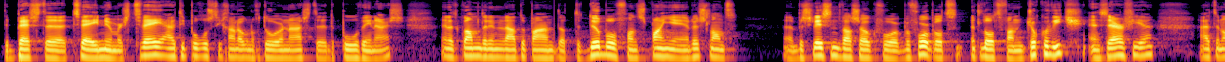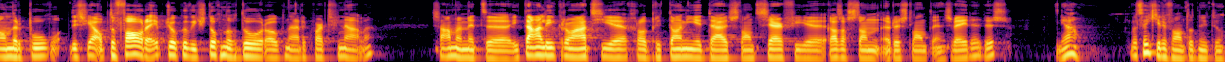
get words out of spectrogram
de beste twee nummers twee uit die pools die gaan ook nog door naast de, de poolwinnaars. En het kwam er inderdaad op aan dat de dubbel van Spanje en Rusland eh, beslissend was ook voor bijvoorbeeld het lot van Djokovic en Servië uit een andere pool. Dus ja, op de valreep Djokovic toch nog door ook naar de kwartfinale. Samen met eh, Italië, Kroatië, Groot-Brittannië, Duitsland, Servië, Kazachstan, Rusland en Zweden. Dus ja, Wat vind je ervan tot nu toe?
